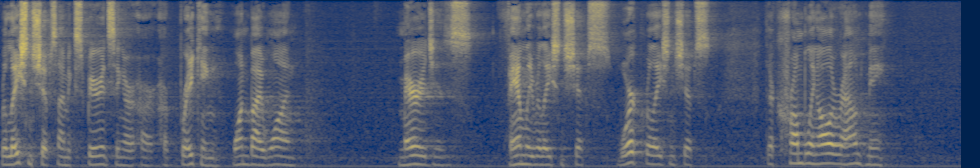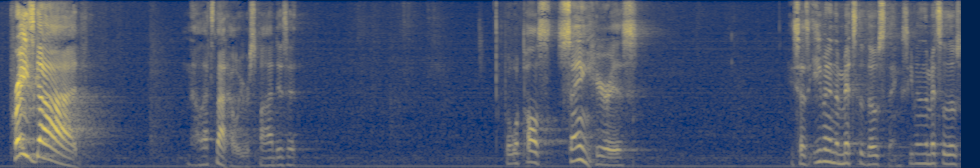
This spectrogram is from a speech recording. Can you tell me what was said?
relationships I'm experiencing are, are, are breaking one by one. Marriages, family relationships, work relationships they're crumbling all around me. Praise God! No, that's not how we respond, is it? But what Paul's saying here is he says, even in the midst of those things, even in the midst of those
